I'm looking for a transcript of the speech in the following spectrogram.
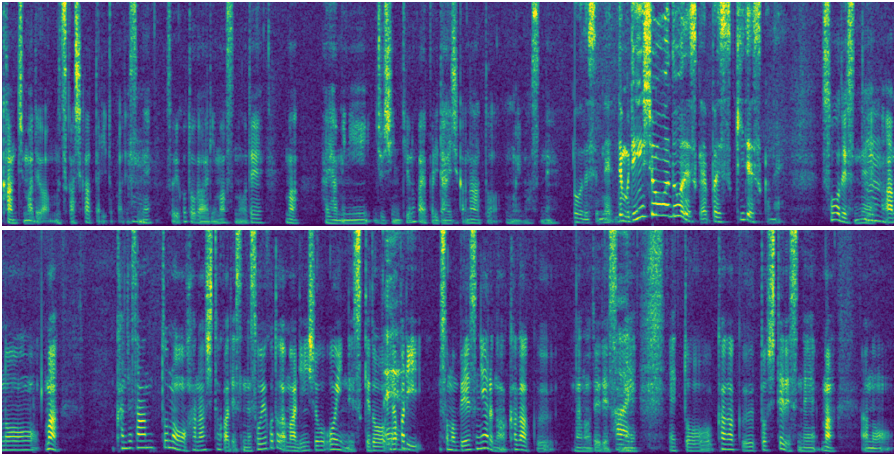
完治までは難しかったりとかですね、そういうことがありますので、まあ、早めに受診っていうのがやっぱり大事かなとは思いますね。そうですね。でも臨床はどうですか？やっぱり好きですかね？そうですね、うん。あのまあ患者さんとのお話とかですねそういうことがまあ臨床多いんですけど、ええ。やっぱりそのベースにあるのは科学なのでですね、はい。えっと、科学としてですね、まああの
